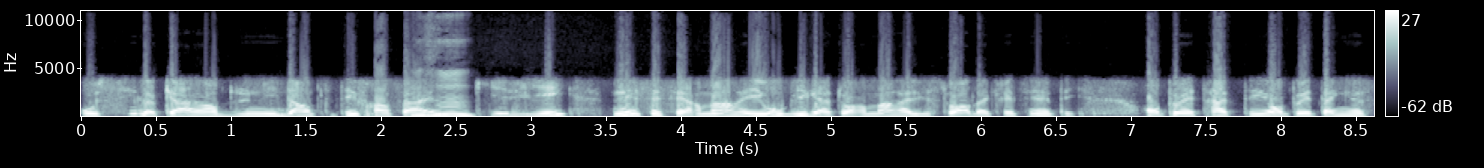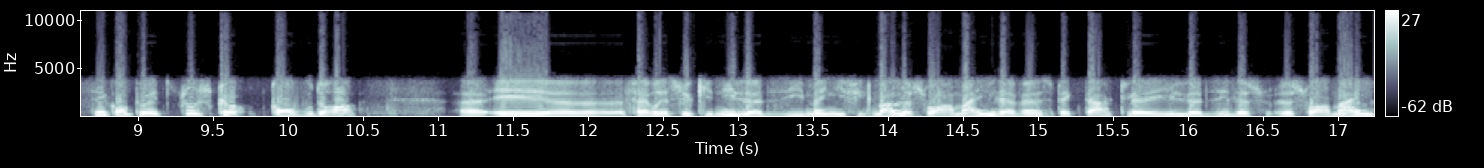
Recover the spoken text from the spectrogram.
aussi le cœur d'une identité française mm-hmm. qui est liée nécessairement et obligatoirement à l'histoire de la chrétienté. On peut être athée, on peut être agnostique, on peut être tout ce qu'on voudra, euh, et euh, Fabrice Lucchini l'a dit magnifiquement. Le soir même, il avait un spectacle. Il l'a dit le, soir même.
